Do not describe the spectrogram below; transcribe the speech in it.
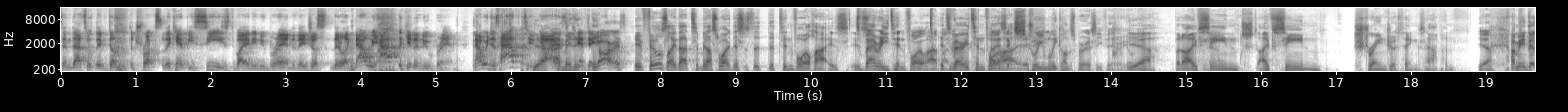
then that's what they've done with the trucks. So they can't be seized by any new brand. They just they're like now we have to get a new brand. Now we just have to. Yeah, guys. I mean, you can't it, take it, ours. it feels like that to me. That's why this is the the tinfoil hat is. is It's very tinfoil hat. It's very tinfoil That is hat-ish. extremely conspiracy theory. yeah, but I've seen I've seen stranger things happen. Yeah. I mean, the,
